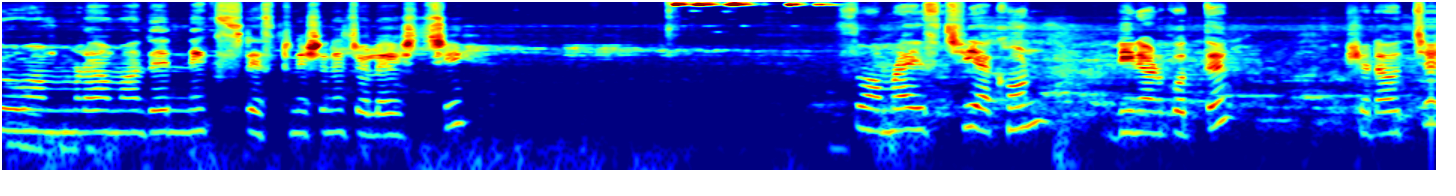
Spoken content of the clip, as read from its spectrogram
তো আমরা আমাদের নেক্সট ডেস্টিনেশনে চলে এসেছি। তো আমরা এসেছি এখন ডিনার করতে। সেটা হচ্ছে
